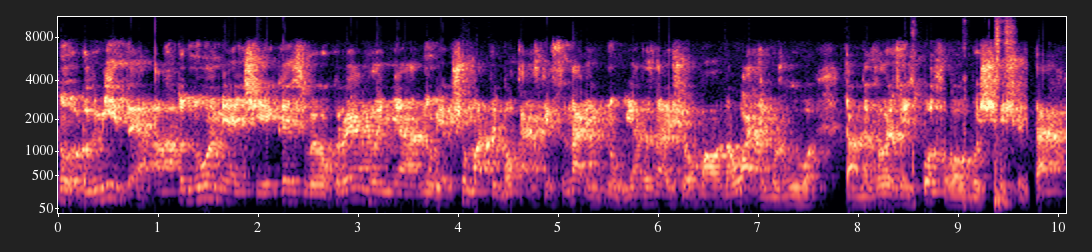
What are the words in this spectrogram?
ну розумієте, автономія чи якесь виокремлення. Ну, якщо мати балканський сценарій, ну я не знаю, що мали на увазі, можливо, там незалежність Косово або ще щось. Да?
